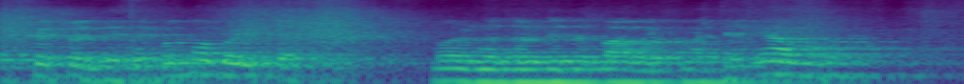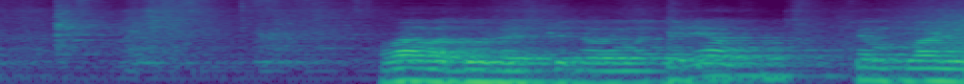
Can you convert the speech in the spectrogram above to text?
Якщо щось десь не подобається, можна завжди додати матеріалу. Лава дуже чудовий матеріал в цьому плані.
